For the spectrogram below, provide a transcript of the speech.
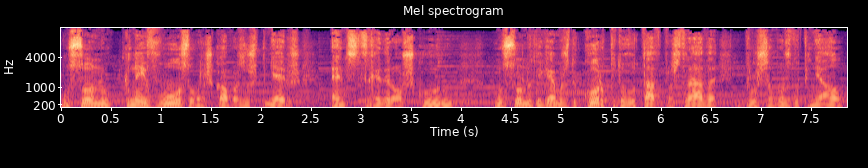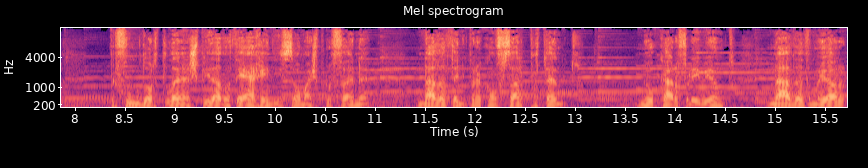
um sono que nem voou sobre as copas dos pinheiros antes de se render ao escuro, um sono, digamos, de corpo derrotado pela estrada e pelos sabores do pinhal, perfume de hortelã aspirado até à rendição mais profana. Nada tenho para confessar, portanto, meu caro Frei Bento, nada de maior,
